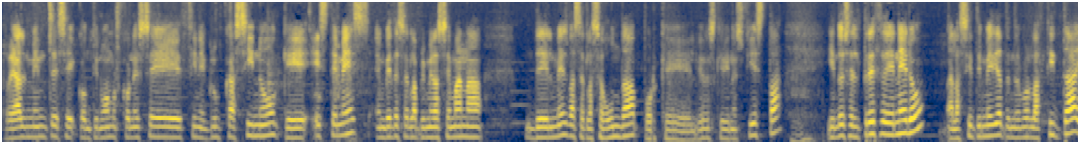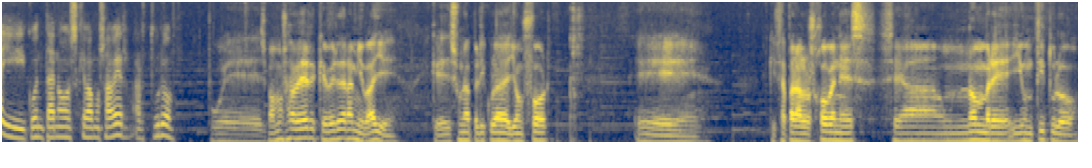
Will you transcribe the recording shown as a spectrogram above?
realmente se, continuamos con ese Cineclub Casino, que este mes, en vez de ser la primera semana del mes, va a ser la segunda, porque el viernes que viene es fiesta. Y entonces el 13 de enero, a las siete y media, tendremos la cita y cuéntanos qué vamos a ver, Arturo. Pues vamos a ver qué verde era mi valle, que es una película de John Ford. Eh, quizá para los jóvenes sea un nombre y un título,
